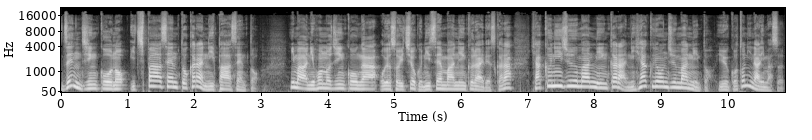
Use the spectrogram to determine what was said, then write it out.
全人口の1%から2%今日本の人口がおよそ1億2000万人くらいですから120万人から240万人ということになります。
